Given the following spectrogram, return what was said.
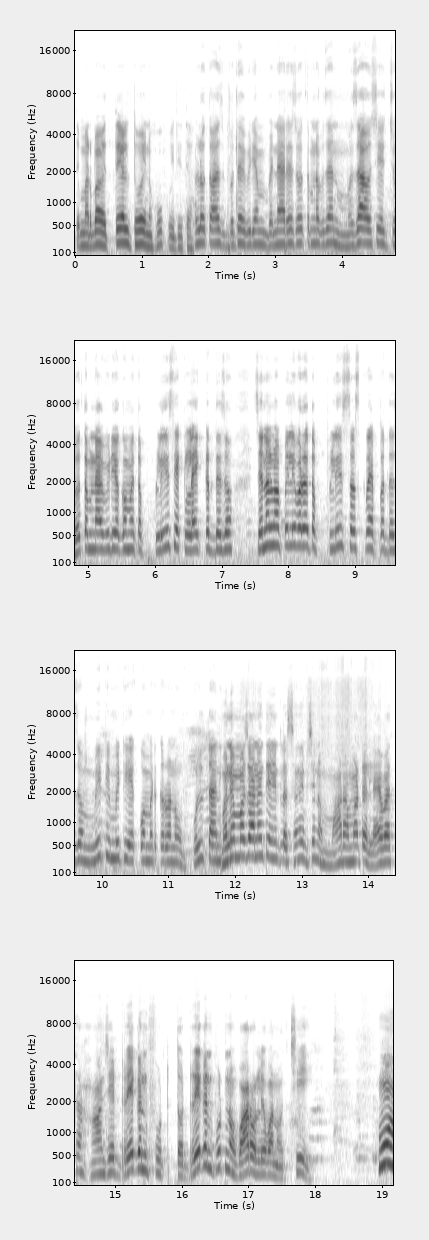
તે મારા બાવે તેલ ધોઈને હૂકવી દીધા. હલો તો આજ બધા વિડીયોમાં બના રહેજો. તમને બધાને મજા આવશે. જો તમને આ વીડિયો ગમે તો પ્લીઝ એક લાઇક કરી દેજો. ચેનલમાં પહેલી વાર હોય તો પ્લીઝ સબસ્ક્રાઇબ કરી દેજો. મીઠી મીઠી એક કોમેન્ટ કરવાનું ભૂલતા નહીં. મને મજા નથી એટલે સંદીપ છે ને મારા માટે લાવ્યા હતા હાજે ડ્રેગન ફ્રૂટ તો ડ્રેગન ફ્રૂટનો વારો લેવાનો છે. હું?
